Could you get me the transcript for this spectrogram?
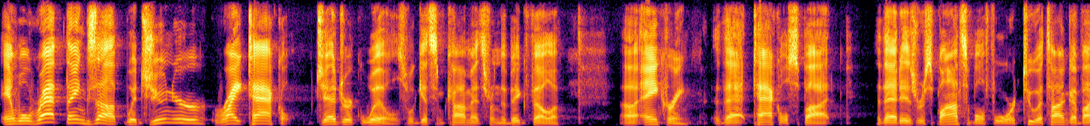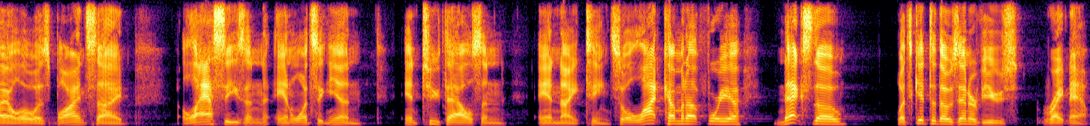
And we'll wrap things up with junior right tackle, Jedrick Wills. We'll get some comments from the big fella uh, anchoring that tackle spot that is responsible for Tua Tagovailoa's blindside last season and once again in 2019. So a lot coming up for you. Next, though, Let's get to those interviews right now.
